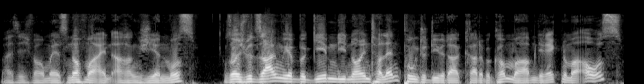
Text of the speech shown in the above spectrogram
Weiß nicht, warum er jetzt nochmal einen arrangieren muss. So, ich würde sagen, wir begeben die neuen Talentpunkte, die wir da gerade bekommen haben, direkt nochmal aus.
